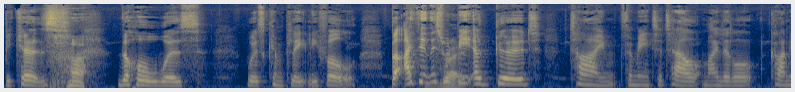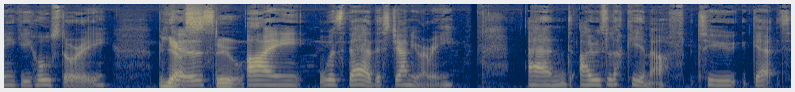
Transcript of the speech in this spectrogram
because the hall was was completely full." But I think this would be a good time for me to tell my little Carnegie Hall story because Yes, do. I was there this January and I was lucky enough to get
